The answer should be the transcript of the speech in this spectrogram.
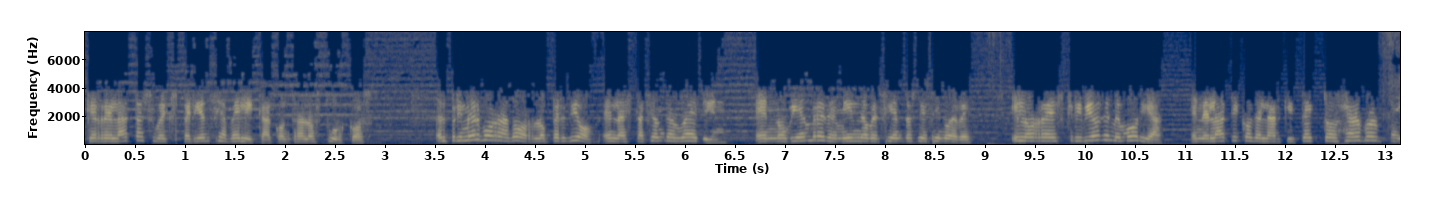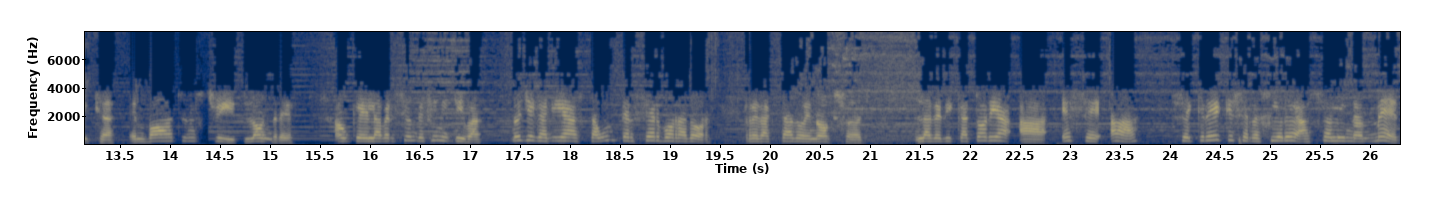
que relata su experiencia bélica contra los turcos. El primer borrador lo perdió en la estación de Reading en noviembre de 1919 y lo reescribió de memoria en el ático del arquitecto Herbert Baker en Barton Street, Londres, aunque la versión definitiva no llegaría hasta un tercer borrador redactado en Oxford. La dedicatoria a S.A. se cree que se refiere a Selim Ahmed,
